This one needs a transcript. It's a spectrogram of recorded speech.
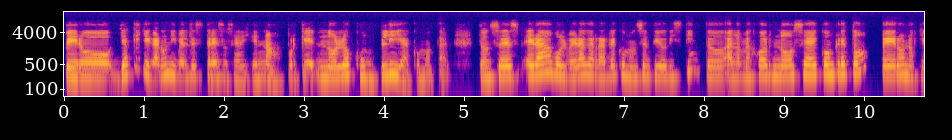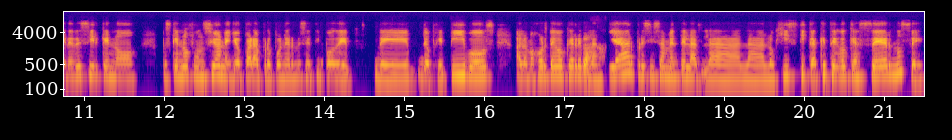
Pero ya que llegar a un nivel de estrés, o sea, dije no, porque no lo cumplía como tal. Entonces, era volver a agarrarle como un sentido distinto. A lo mejor no se concretó, pero no quiere decir que no pues que no funcione yo para proponerme ese tipo de, de, de objetivos. A lo mejor tengo que replantear precisamente la, la, la logística que tengo que hacer, no sé,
